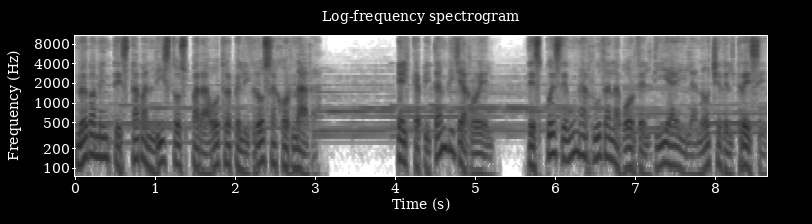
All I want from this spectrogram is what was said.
nuevamente estaban listos para otra peligrosa jornada. El capitán Villarroel, después de una ruda labor del día y la noche del 13,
